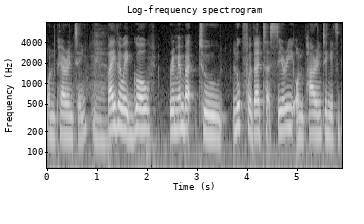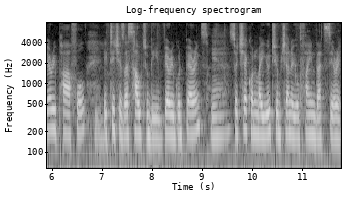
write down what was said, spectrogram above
on parenting. Yeah. By the way, go remember to look for that uh, series on parenting. It's very powerful. It teaches us how to be very good parents. Yeah. So check on my YouTube channel. You'll find that series.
